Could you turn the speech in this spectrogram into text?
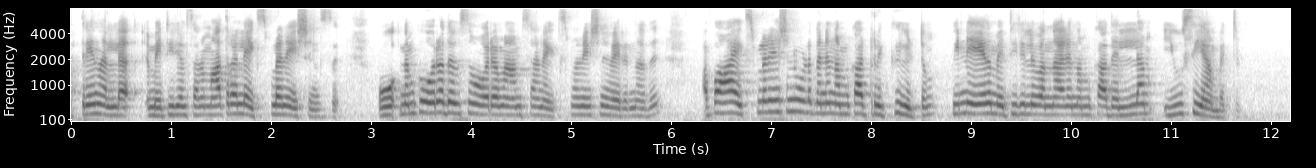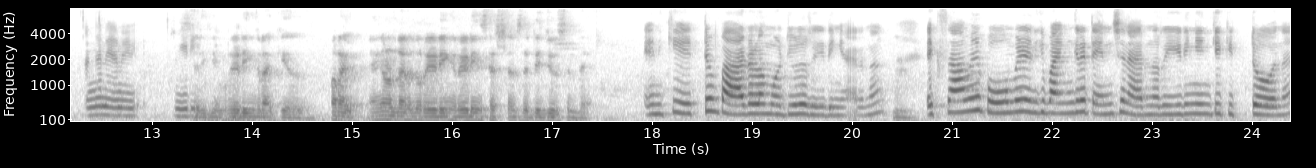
അത്രയും നല്ല മെറ്റീരിയൽസ് ആണ് മാത്രമല്ല എക്സ്പ്ലനേഷൻസ് ഓ നമുക്ക് ഓരോ ദിവസം ഓരോ മാംസാണ് എക്സ്പ്ലനേഷൻ വരുന്നത്. അപ്പോൾ ആ എക്സ്പ്ലനേഷനിലൂടെ തന്നെ നമുക്ക് ആ ട്രിക്ക് കിട്ടും. പിന്നെ ഏത് മെറ്റീരിയൽ വന്നാലും നമുക്ക് അതെല്ലാം യൂസ് ചെയ്യാൻ പറ്റും. അങ്ങനെയാണ് റീഡിങ് റീഡിങ് ക്രാക്ക് ചെയ്തത്. പറയൂ എങ്ങനെ ഉണ്ടായിരുന്നു റീഡിങ് റീഡിങ് സെഷൻസ് ടിജൂസിന്റെ എനിക്ക് ഏറ്റവും പാടുള്ള മൊഡ്യൂൾ റീഡിംഗ് ആയിരുന്നു. എക്സാമിന് പോകുമ്പോഴും എനിക്ക് ഭയങ്കര ടെൻഷനായിരുന്നു റീഡിങ് എനിക്ക് കിട്ടുമോ എന്ന്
